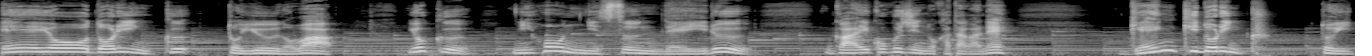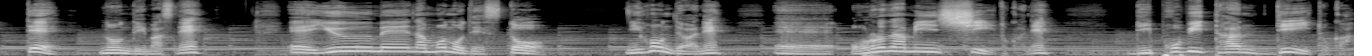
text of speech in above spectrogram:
栄養ドリンクというのは、よく日本に住んでいる外国人の方がね、元気ドリンクと言って飲んでいますね。えー、有名なものですと、日本ではね、えー、オロナミン C とかね、リポビタン D とか、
